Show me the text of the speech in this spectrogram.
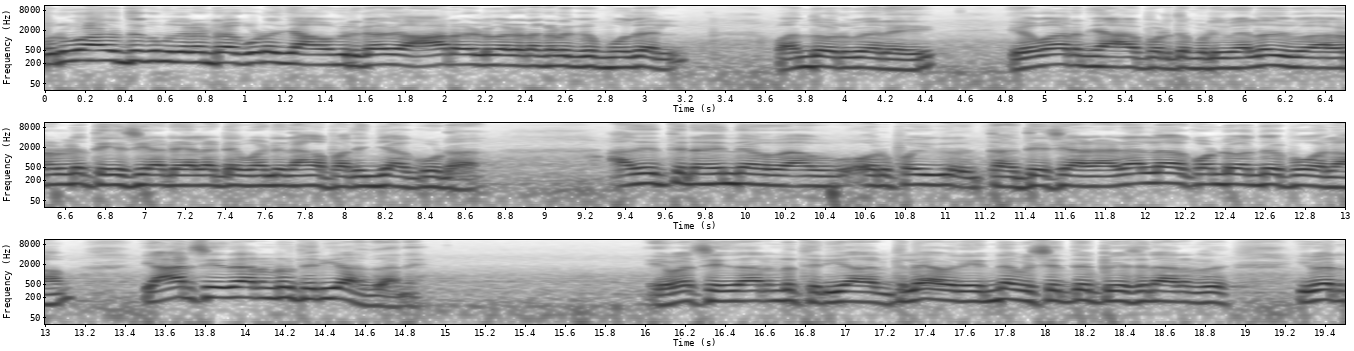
ஒரு வாரத்துக்கு முதல் என்றால் கூட ஞாபகம் இருக்காது. ஆறு ஏழு வருடங்களுக்கு முதல் வந்த ஒருவரை எவ்வாறு ஞாபகப்படுத்த முடியும்? அல்லது அவர்களோட தேசிய அடையாளத்தை வேண்டி நாங்கள் பதிஞ்சா கூட அது இந்த ஒரு பொய் தேசிய அடையாளம் கொண்டு வந்து போகலாம். யார் செய்தார் என்று தெரியாது தானே. எவர் செய்தார் என்று தெரியாத இடத்துல அவர் என்ன விஷயத்தை பேசினார் என்று இவர்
